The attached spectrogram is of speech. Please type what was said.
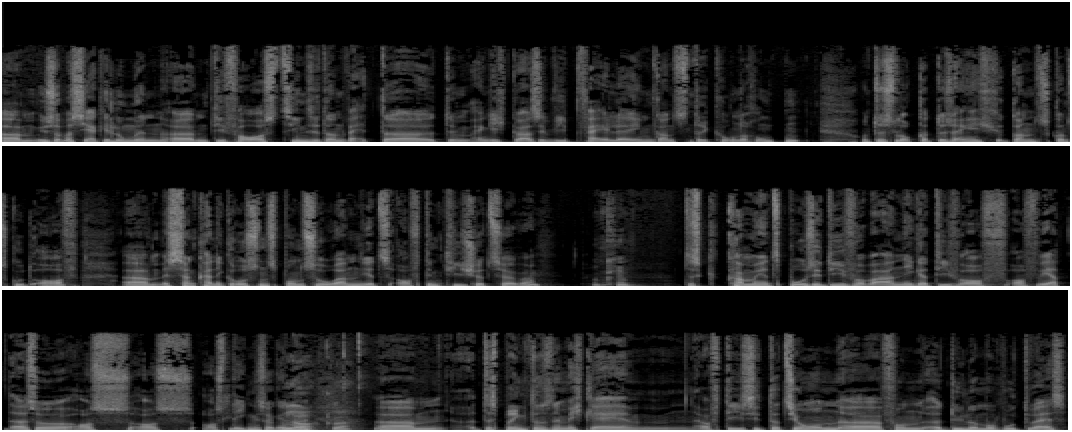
Ähm, ist aber sehr gelungen. Ähm, die Vs ziehen sie dann weiter, dem, eigentlich quasi wie Pfeile im ganzen Trikot nach unten. Und das lockert das eigentlich ganz, ganz gut auf. Ähm, es sind keine großen Sponsoren jetzt auf dem T-Shirt selber. Okay. Das kann man jetzt positiv, aber auch negativ auf, auf Wert, also aus, aus, auslegen, sage ich Ja, mal. klar. Ähm, das bringt uns nämlich gleich ähm, auf die Situation äh, von Dynamo Budweis.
